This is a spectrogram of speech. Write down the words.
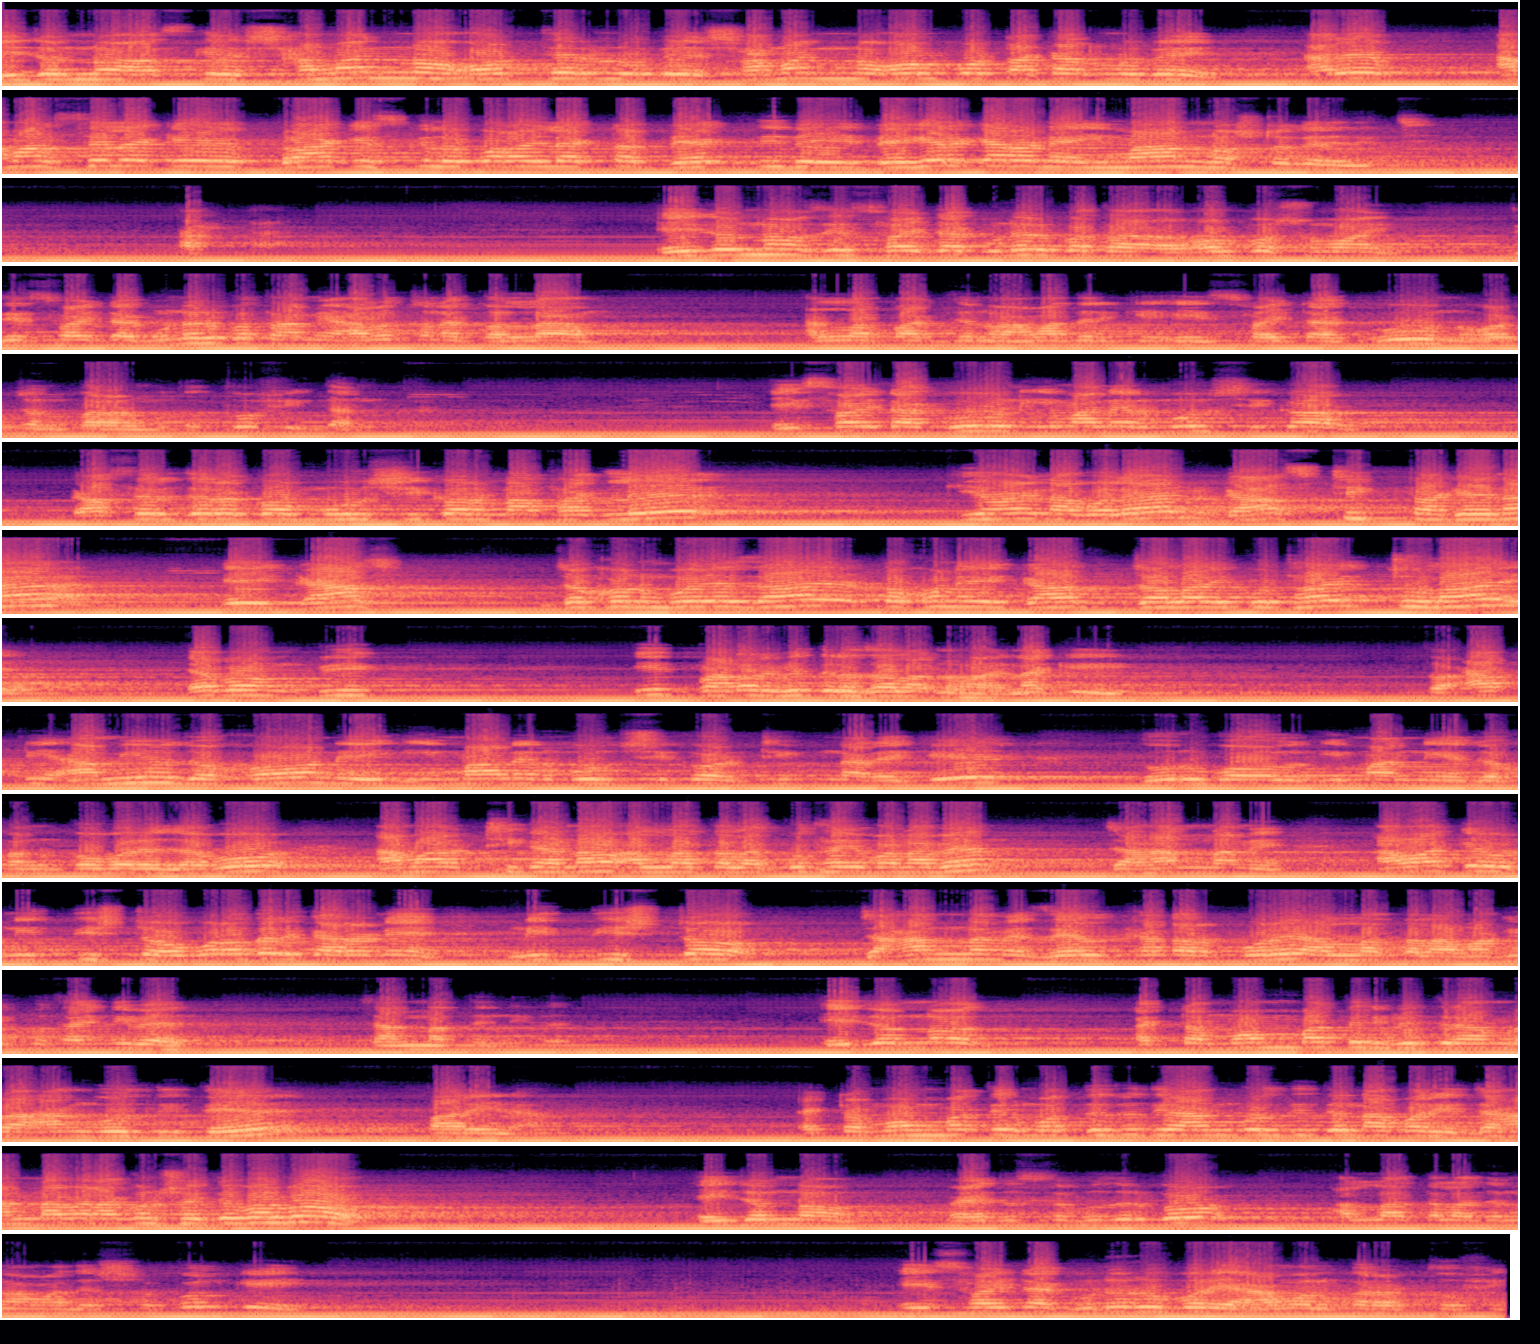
এই জন্য আজকে সামান্য অর্থের লোভে, সামান্য অল্প টাকার লোভে, আরে আমার ছেলেকে ব্রাক স্কুলে পড়াইলে একটা ব্যাগ দিবে, এই ব্যাগের কারণে ইমান নষ্ট করে দিচ্ছে। এই জন্য যে ছয়টা গুণের কথা অল্প সময়, যে ছয়টা গুণের কথা আমি আলোচনা করলাম, আল্লাহ পাক যেন আমাদেরকে এই ছয়টা গুণ অর্জন করার মতো তৌফিক দান করেন। এই ছয়টা গুণ ইমানের মূল শিকড়। গাছের যেরকম মূল শিকড় না থাকলে কি হয় না বলেন? গাছ ঠিক থাকে না। এই গাছ যখন মরে যায়, তখন এই গাছ জ্বালায় কোথায়? চুলায় এবং ইট ভাড়ার ভিতরে জ্বালানো হয়, নাকি? তো আপনি, আমিও যখন এই ইমানের মূল শিকড় ঠিক না রেখে দুর্বল ইমান নিয়ে যখন কবরে যাব, আমার ঠিকানাও আল্লাহ তালা কোথায় বানাবেন? জাহান নামে আমাকেও নির্দিষ্ট অপরাধের কারণে নির্দিষ্ট জাহান নামে জেল খাটার পরে আল্লাহ তালা আমাকে কোথায় নিবেন? জান্নাতে নিবেন। এই জন্য একটা মোমবাতির ভিতরে আমরা আঙ্গুল দিতে পারি না। একটা মোমবাতির মধ্যে যদি আঙ্গুল দিতে না পারি জাহান নামের আগুন সইতে পারব? এই জন্য বুজুর্গ, আল্লাহ তালা যেন আমাদের সকলকে এই ছয়টা গুণের উপরে আমল করার তৌফিক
